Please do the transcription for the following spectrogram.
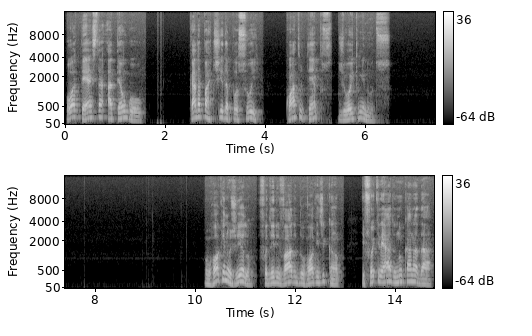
ou a testa até o gol. Cada partida possui quatro tempos de oito minutos. O hóquei no gelo foi derivado do hóquei de campo e foi criado no Canadá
